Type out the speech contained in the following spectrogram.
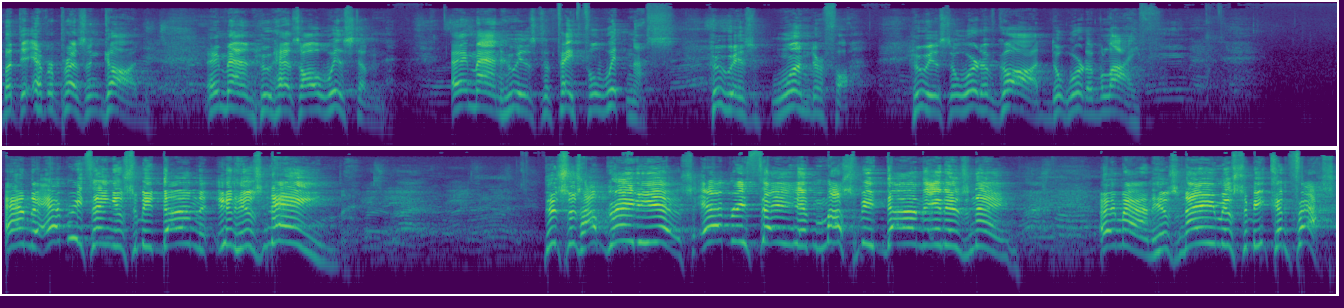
but the ever present God. Amen. Who has all wisdom. Amen. Who is the faithful witness. Who is wonderful who is the Word of God, the Word of life. And everything is to be done in His name. This is how great He is. Everything it must be done in His name. Amen. His name is to be confessed.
